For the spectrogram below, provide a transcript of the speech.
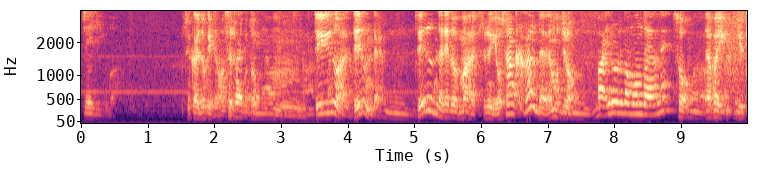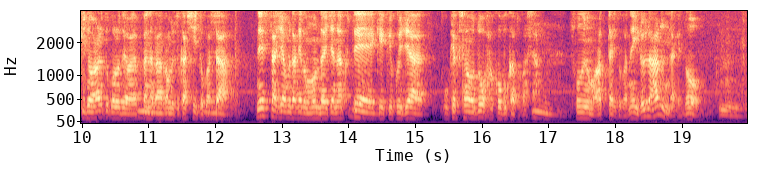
J リーグは。世界時計に合わせるってこと？っていうのはうん。っていうのは出るんだよ、ん。出るんだけどまあそれ予算かかるんだよねもちろん、うん。まあいろいろな問題はね。そう。やっぱり雪のあるところではやっぱりなかなか難しいとかさ、ね、スタジアムだけの問題じゃなくて、結局じゃあお客さんをどう運ぶかとかさ、うん。そういうのもあったりとかねいろいろあるんだけど、うん、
